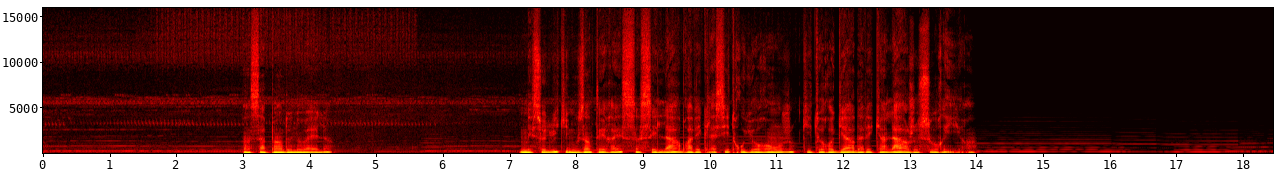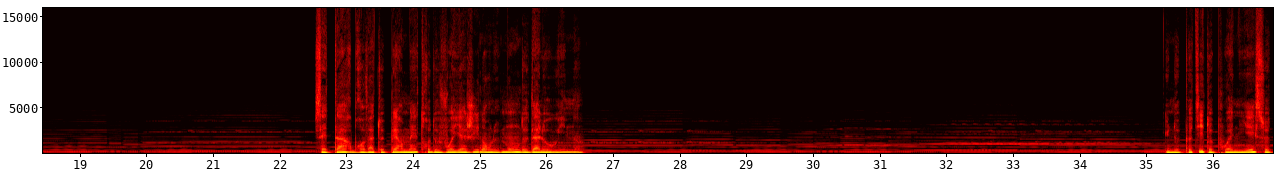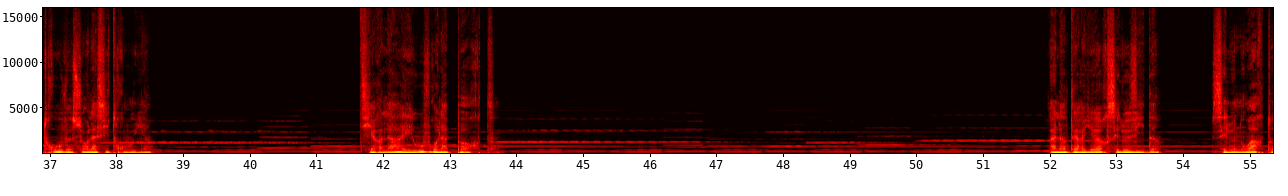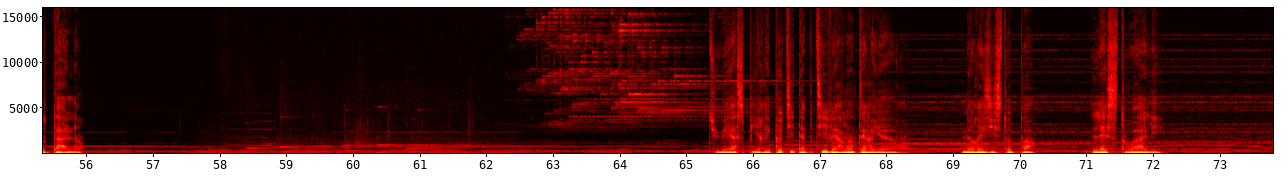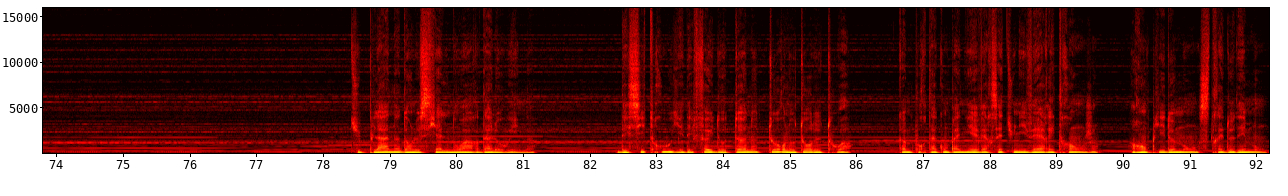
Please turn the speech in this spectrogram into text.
sapin de Noël. Mais celui qui nous intéresse, c'est l'arbre avec la citrouille orange qui te regarde avec un large sourire. Cet arbre va te permettre de voyager dans le monde d'Halloween. Une petite poignée se trouve sur la citrouille. Tire-la et ouvre la porte. À l'intérieur, c'est le vide, c'est le noir total. Tu es aspiré petit à petit vers l'intérieur. Ne résiste pas, laisse-toi aller. Tu planes dans le ciel noir d'Halloween. Des citrouilles et des feuilles d'automne tournent autour de toi, comme pour t'accompagner vers cet univers étrange, rempli de monstres et de démons.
